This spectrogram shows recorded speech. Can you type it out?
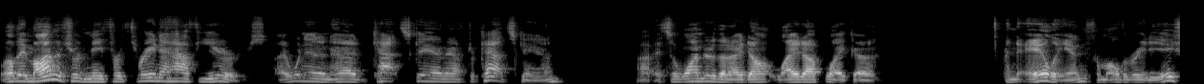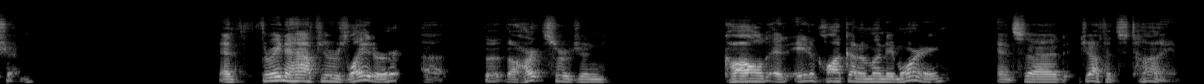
Well, they monitored me for three and a half years. I went in and had CAT scan after CAT scan. Uh, it's a wonder that I don't light up like a an alien from all the radiation. And three and a half years later, uh, the, the heart surgeon called at eight o'clock on a Monday morning and said, Jeff, it's time.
